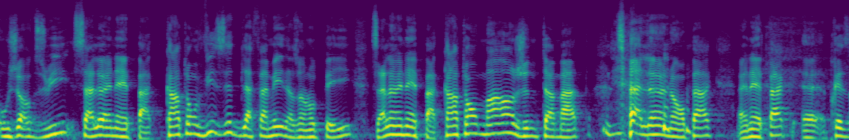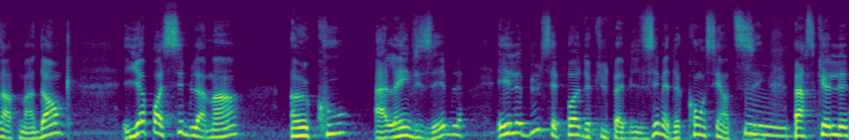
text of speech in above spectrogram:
aujourd'hui, ça a un impact. Quand on visite de la famille dans un autre pays, ça a un impact. Quand on mange une tomate, ça a un impact, un impact euh, présentement. Donc, il y a possiblement un coût à l'invisible. Et le but, c'est pas de culpabiliser, mais de conscientiser. Parce que le-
